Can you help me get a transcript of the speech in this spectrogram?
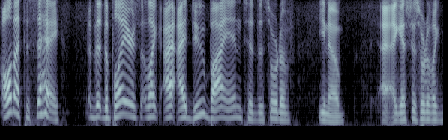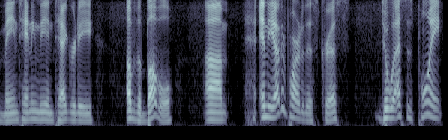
all that to say, the, the players like I, I do buy into the sort of you know I guess just sort of like maintaining the integrity of the bubble. Um, and the other part of this, Chris, to Wes's point,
